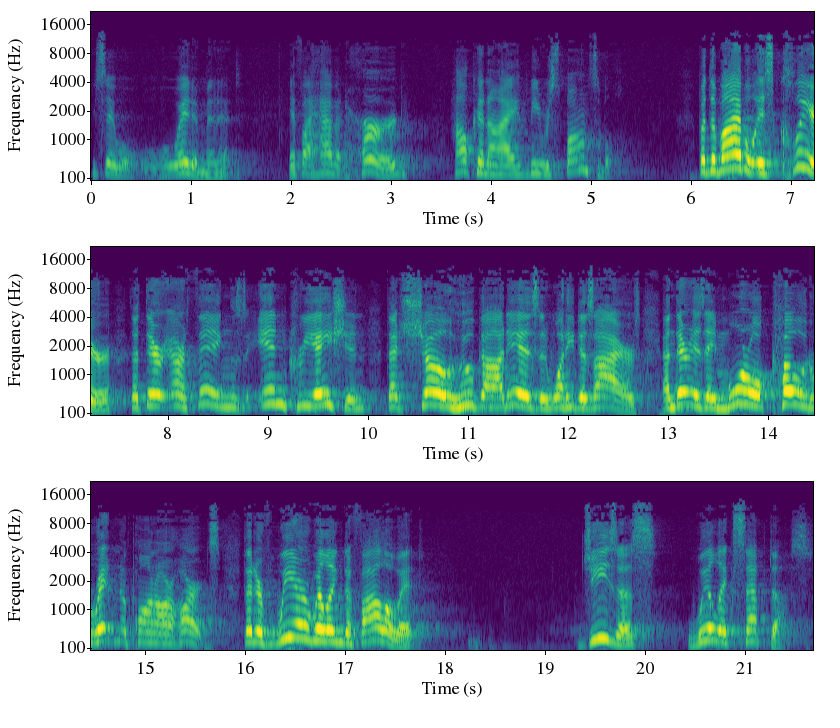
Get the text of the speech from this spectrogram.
You say, well, wait a minute. If I haven't heard, how can I be responsible? But the Bible is clear that there are things in creation that show who God is and what he desires. And there is a moral code written upon our hearts that if we are willing to follow it, Jesus will accept us.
